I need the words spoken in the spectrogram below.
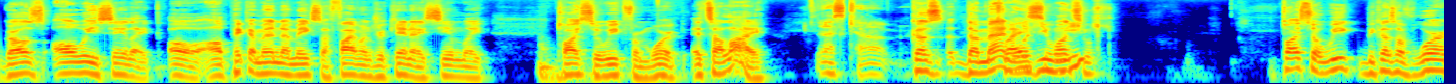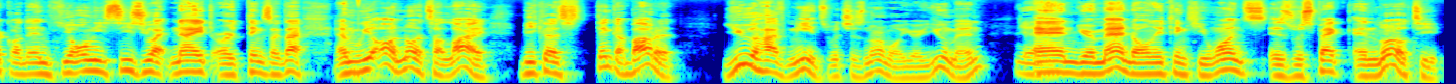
girls always say like, oh, I'll pick a man that makes a 500k and I see him like twice a week from work. It's a lie That's cap. because the man what Twice he wants week? twice a week because of work or then he only sees you at night or things like that. And we all know it's a lie because think about it. You have needs, which is normal. You're human. Yeah. And your man, the only thing he wants is respect and loyalty.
